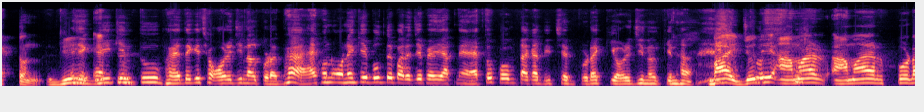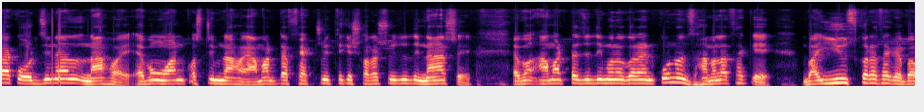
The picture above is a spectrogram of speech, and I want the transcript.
এক টন গ্রিড কিন্তু ভাইয়া দেখেছে অরিজিনাল প্রোডাক্ট ভাই এখন অনেকে বলতে পারে যে ভাই আপনি এত কম টাকা দিচ্ছেন প্রোডাক্ট কি অরিজিনাল কিনা? ভাই যদি আমার আমার প্রোডাক্ট অরিজিনাল না হয় এবং ওয়ান কস্টিউম না হয় আমারটা ফ্যাক্টরি থেকে সরাসরি যদি না আসে এবং আমারটা যদি মনে করেন কোনো ঝামেলা থাকে বা ইউজ করা থাকে বা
